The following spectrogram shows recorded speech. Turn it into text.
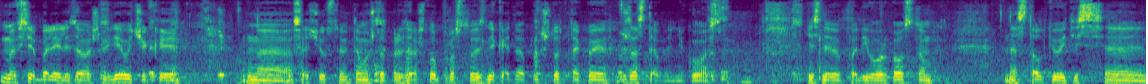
Мы все болели за ваших девочек и э, сочувствуем тому, что произошло. Просто возникает вопрос, что такое заставленник у вас, если вы под его руководством э, сталкиваетесь э,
